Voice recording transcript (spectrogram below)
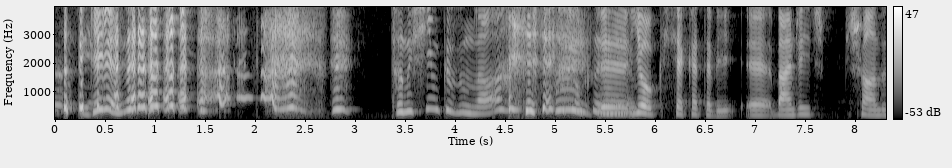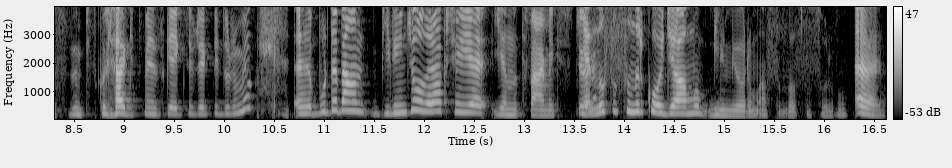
Gelin. Tanışayım kızınla. çok sevinirim. Ee, yok şaka tabii. Ee, bence hiç şu anda sizin psikoloğa gitmeniz gerektirecek bir durum yok. Ee, burada ben birinci olarak şeye yanıt vermek istiyorum. Yani nasıl sınır koyacağımı bilmiyorum aslında asıl soru bu. Evet.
